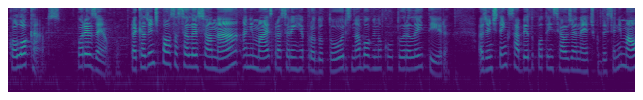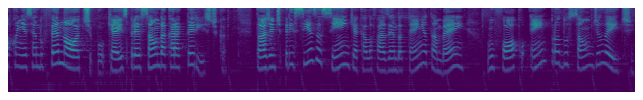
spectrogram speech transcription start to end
colocados. Por exemplo, para que a gente possa selecionar animais para serem reprodutores na bovinocultura leiteira, a gente tem que saber do potencial genético desse animal, conhecendo o fenótipo, que é a expressão da característica. Então a gente precisa sim que aquela fazenda tenha também um foco em produção de leite,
